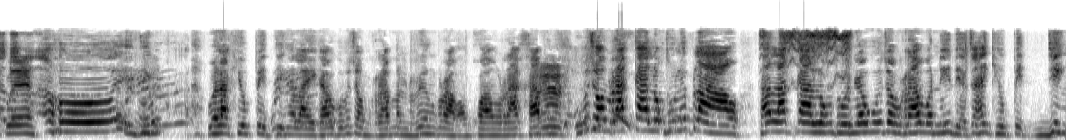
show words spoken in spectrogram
กเลย โอ้โหจริง เวลาคิวปิดจริงอะไรครับ คุณผู้ชมครับมันเรื่องราวของความรักครับ อะ คุณผู้ชมรักการลงทุนหรือเปล่า ถ้ารักการลงทุนครับคุณผู้ชมครับวันนี้เดี๋ยวจะให้คิวปิดยิง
